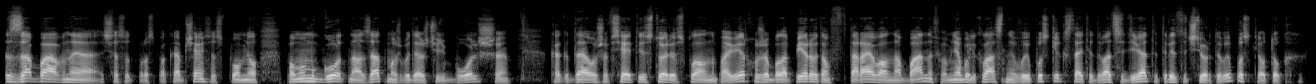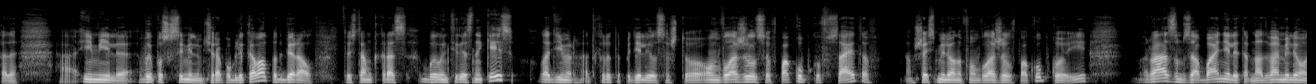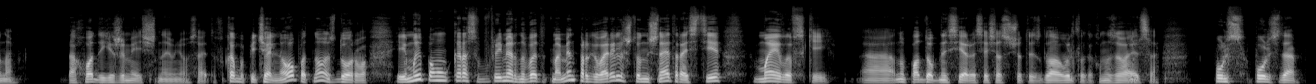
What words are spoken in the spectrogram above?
забавное, сейчас вот просто пока общаемся, вспомнил, по-моему, год назад, может быть, даже чуть больше, когда уже вся эта история всплыла на поверх, уже была первая, там, вторая волна банов, и у меня были классные выпуски, кстати, 29 34 выпуск, я вот только когда а, Эмиля, выпуск с Эмилем вчера публиковал, подбирал, то есть там как раз был интересный кейс, Владимир открыто поделился, что он вложился в покупку в сайтов, там 6 миллионов он вложил в покупку, и разом забанили там на 2 миллиона доходы ежемесячные у него сайтов. Как бы печальный опыт, но здорово. И мы, по-моему, как раз примерно в этот момент проговорили, что начинает расти мейловский, э, ну, подобный сервис. Я сейчас что-то из головы вылетел, как он называется. Пульс, пульс, да.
